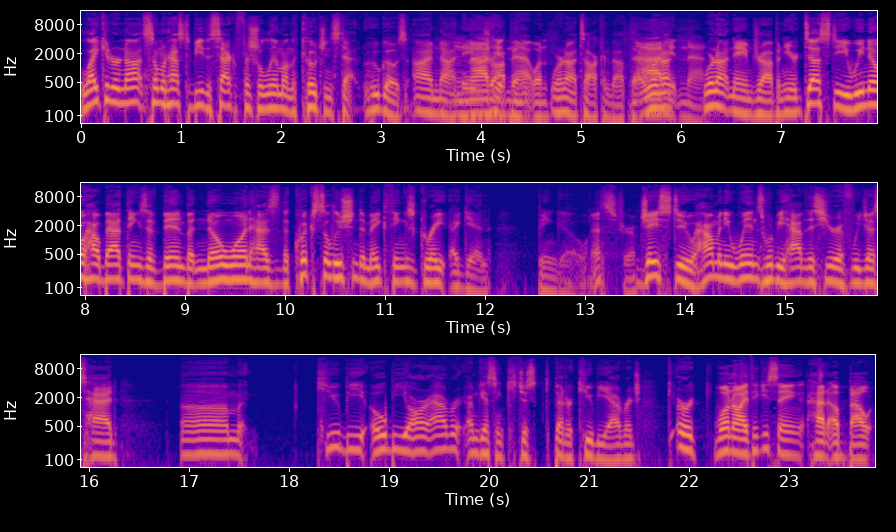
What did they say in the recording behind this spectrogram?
Like it or not, someone has to be the sacrificial limb on the coaching staff. Who goes? I'm not name not dropping that one. We're not talking about that. Not we're not hitting that. We're not name dropping here. Dusty, we know how bad things have been, but no one has the quick solution to make things great again. Bingo. That's true. Jay Stu, how many wins would we have this year if we just had um QB OBR average. I'm guessing just better QB average or well, no, I think he's saying had about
